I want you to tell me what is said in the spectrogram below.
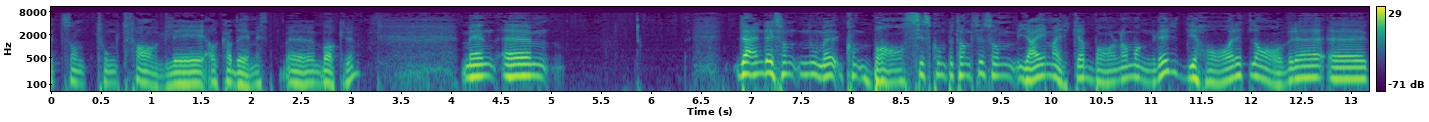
et sånn tungt faglig, akademisk bakgrunn. Men det er liksom noe med basiskompetanse som jeg merker at barna mangler. De har et lavere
